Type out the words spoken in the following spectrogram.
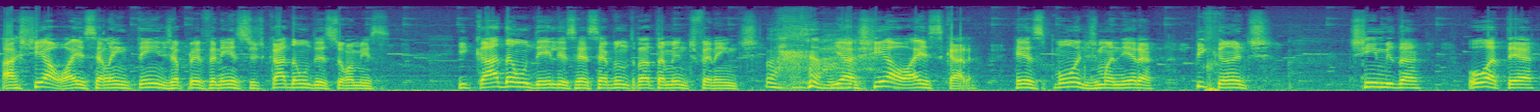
A Tia Voice, ela entende a preferência de cada um desses homens. E cada um deles recebe um tratamento diferente. e a Tia Voice, cara, responde de maneira picante, tímida ou até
